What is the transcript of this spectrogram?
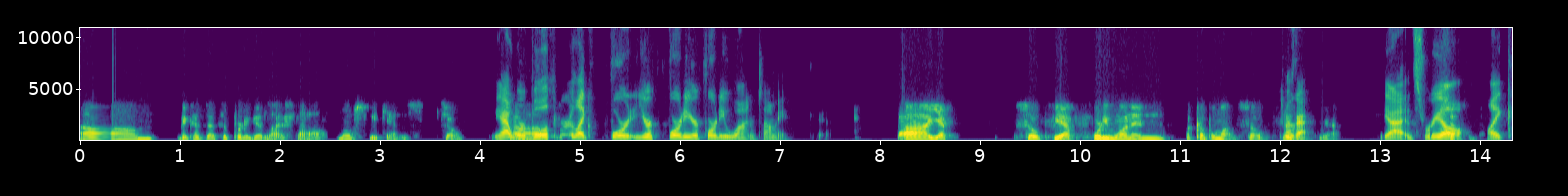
um, because that's a pretty good lifestyle most weekends. So yeah, we're uh, both, we're like 40, you're 40 or 41. Tommy. me. Uh, yeah, so yeah, 41 in a couple months. So 40, okay. Yeah. Yeah. It's real. Like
